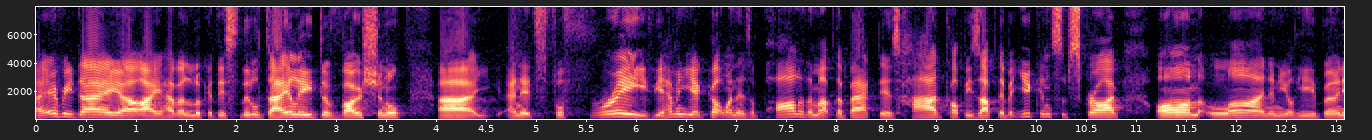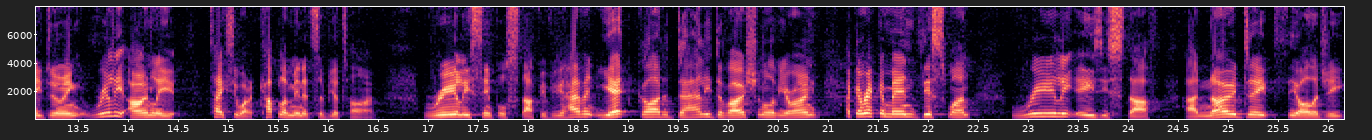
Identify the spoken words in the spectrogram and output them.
Uh, every day uh, I have a look at this little daily devotional, uh, and it's for free. If you haven't yet got one, there's a pile of them up the back. There's hard copies up there, but you can subscribe online, and you'll hear Bernie doing really only takes you what a couple of minutes of your time. Really simple stuff. If you haven't yet got a daily devotional of your own, I can recommend this one. Really easy stuff. Uh, no deep theology,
